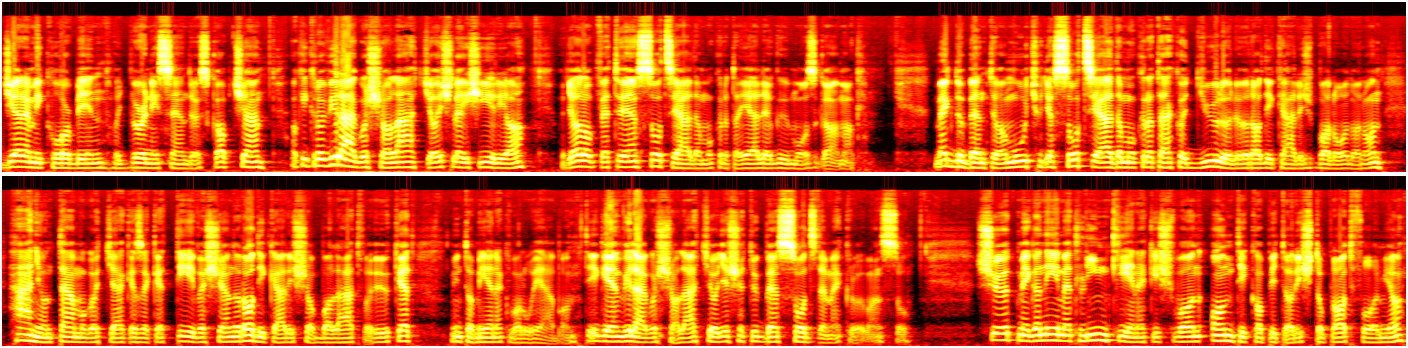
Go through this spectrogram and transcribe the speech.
Jeremy Corbyn vagy Bernie Sanders kapcsán, akikről világosan látja és le is írja, hogy alapvetően szociáldemokrata jellegű mozgalmak. Megdöbbentő amúgy, hogy a szociáldemokratákat gyűlölő radikális baloldalon hányan támogatják ezeket tévesen, radikálisabban látva őket, mint amilyenek valójában. TGN világosan látja, hogy esetükben szocdemekről van szó. Sőt, még a német linkének is van antikapitalista platformja,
